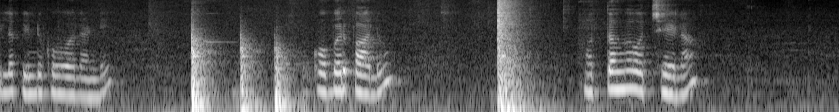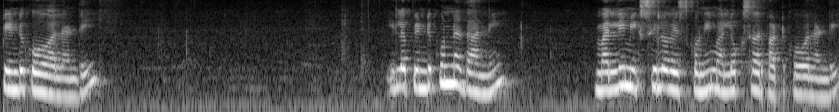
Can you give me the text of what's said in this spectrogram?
ఇలా పిండుకోవాలండి. కొబ్బరి పాలు మొత్తంగా వచ్చేలా పిండుకోవాలండి. ఇలా పిండుకున్న దాన్ని మళ్ళీ మిక్సీలో వేసుకొని మళ్ళీ ఒకసారి పట్టుకోవాలండి.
